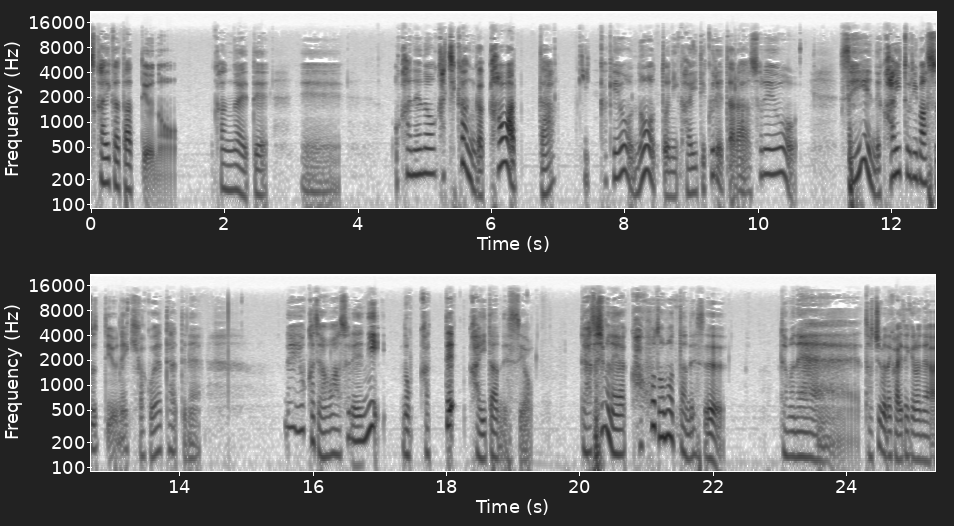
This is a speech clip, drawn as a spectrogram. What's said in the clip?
使い方っていうのを考えて、えー、お金の価値観が変わったきっかけをノートに書いてくれたら、それを1000円で買い取りますっていうね、企画をやってはってね。で、よっかちゃんはそれに乗っかって書いたんですよ。で、私もね、書こうと思ったんです。でもね、途中まで書いたけどね、あ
